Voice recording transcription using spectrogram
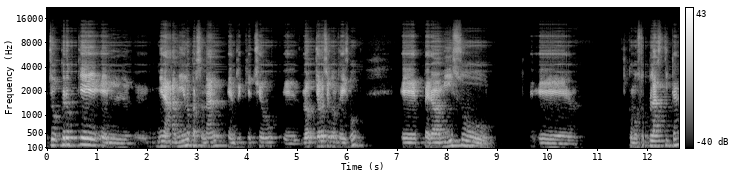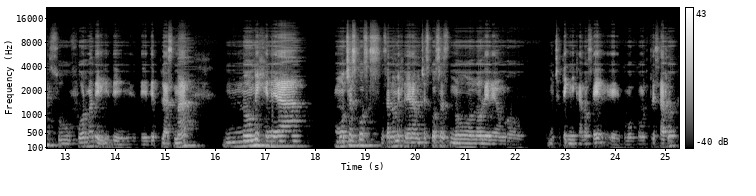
yo creo que el, mira, a mí en lo personal, Enrique Chiu, yo lo sigo en Facebook, pero a mí su, como su plástica, su forma de plasmar, no me genera muchas cosas, o sea, no me genera muchas cosas, no, no le veo mucha técnica, no sé eh, cómo, cómo, expresarlo,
